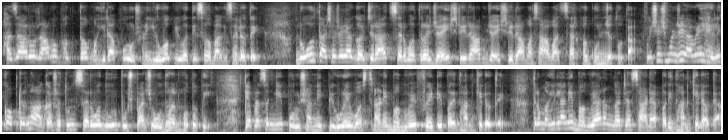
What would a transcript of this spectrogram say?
हजारो रामभक्त महिला पुरुष आणि युवक युवती सहभागी झाले होते. ढोल ताशाच्या या गजरात सर्वत्र जय श्रीराम जय श्रीराम असा आवाज सारखा गुंजत होता. विशेष म्हणजे यावेळी हेलिकॉप्टरनं आकाशातून सर्व दूर पुष्पाची उधळण होत होती. या प्रसंगी पुरुषांनी पिवळे वस्त्र आणि भगवे फेटे परिधान केले होते. तर महिलांनी भगव्या रंगाच्या साड्या परिधान केल्या होत्या.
